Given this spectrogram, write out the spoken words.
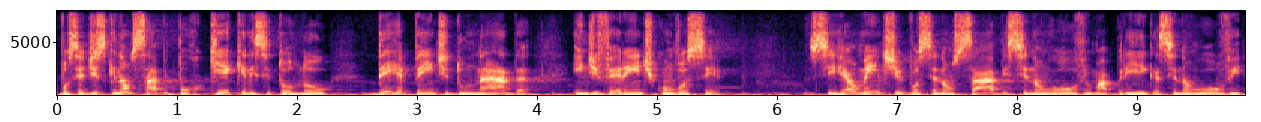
Você diz que não sabe por que, que ele se tornou, de repente, do nada, indiferente com você. Se realmente você não sabe, se não houve uma briga, se não houve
